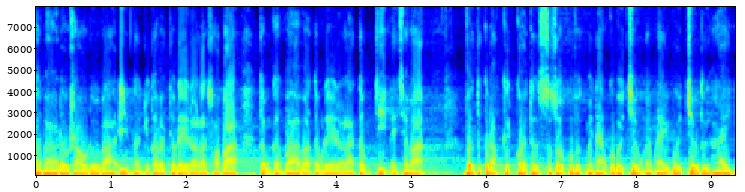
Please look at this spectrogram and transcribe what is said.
Càng 3 đầu 6 đuôi 3 in thành chúng ta bạch chủ đề đó là 63 tâm càng 3 và tổng đề đó là tổng 9 anh xem ạ Vâng thưa các bảng kết quả từ sổ số khu vực miền Nam của buổi chiều ngày hôm nay buổi chiều thứ hai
